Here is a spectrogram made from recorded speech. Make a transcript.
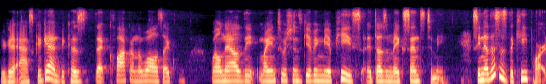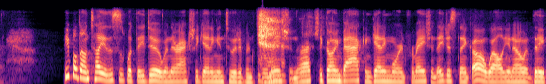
You're going to ask again because that clock on the wall is like, well, now the my intuition is giving me a piece. It doesn't make sense to me. See, now this is the key part. People don't tell you this is what they do when they're actually getting intuitive information. they're actually going back and getting more information. They just think, oh, well, you know, they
